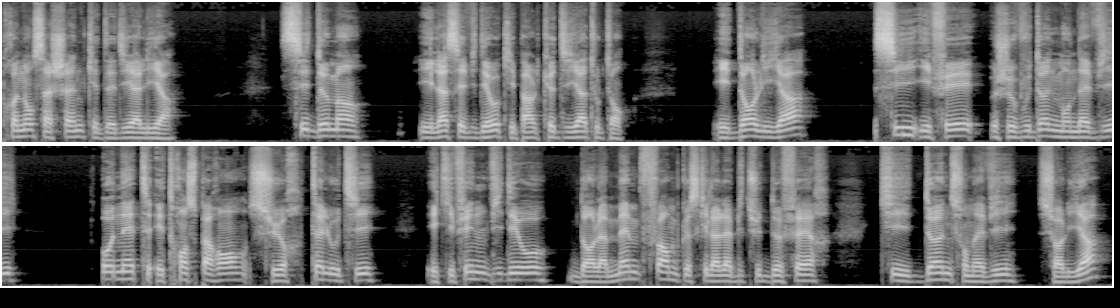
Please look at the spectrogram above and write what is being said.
prenons sa chaîne qui est dédiée à l'IA. Si demain il a ses vidéos qui parlent que d'IA tout le temps, et dans l'IA, si il fait je vous donne mon avis honnête et transparent sur tel outil et qui fait une vidéo dans la même forme que ce qu'il a l'habitude de faire, qui donne son avis sur l'IA,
